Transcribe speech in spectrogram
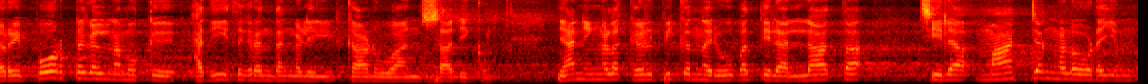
റിപ്പോർട്ടുകൾ നമുക്ക് ഹദീസ് ഗ്രന്ഥങ്ങളിൽ കാണുവാൻ സാധിക്കും. ഞാൻ നിങ്ങളെ കേൾപ്പിക്കുന്ന രൂപത്തിലല്ലാത്ത ചില മാറ്റങ്ങളോടെയും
